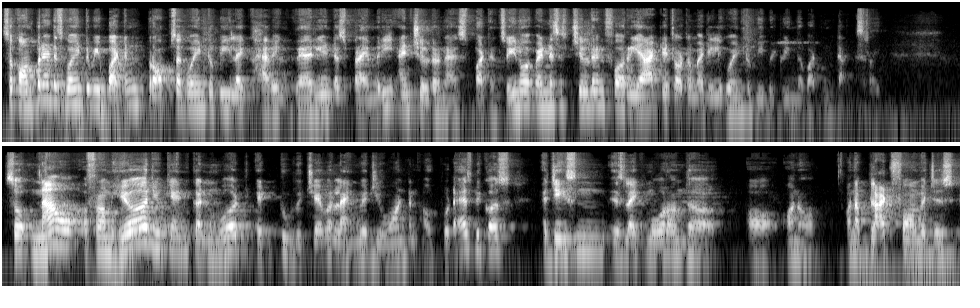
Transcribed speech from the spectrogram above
So component is going to be button. Props are going to be like having variant as primary and children as button. So you know when it is children for React, it's automatically going to be between the button tags, right? So now from here you can convert it to whichever language you want an output as because JSON is like more on the uh, on a on a platform which is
